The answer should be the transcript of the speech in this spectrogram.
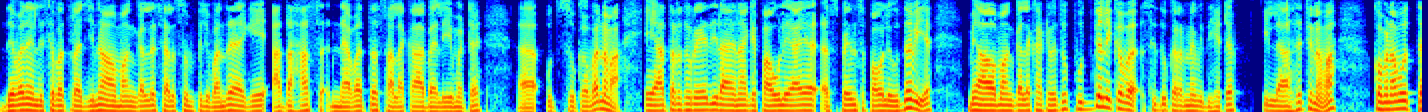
දෙවන එලිසබත් රජන අවමංගල්ල සැලසුම් පිළිබඳ ඇගේ අදහස් නැවත සලකා බැලීමට උත්සුක වනවා. ඒ අතරතුරේදි ලායනගේ පවුලේ අය ස්පෙන්න්ස පවුල උදවිය මේ අවමංගල කටයුතු පුද්ගලිකව සිදු කරන විදිහට ඉල්ලා සිටිනවා. කොම නමුත්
